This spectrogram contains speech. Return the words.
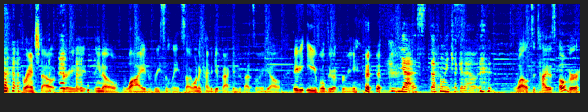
like branched out very you know wide recently, so I want to kind of get back into that. So maybe I'll maybe Eve will do it for me. Yes, definitely check it out. Well, to tide us over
